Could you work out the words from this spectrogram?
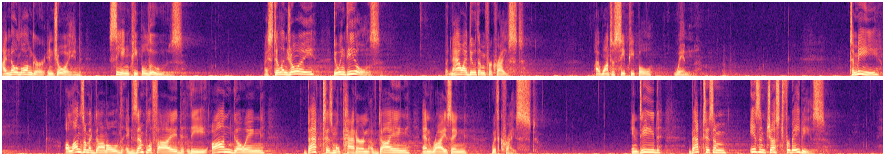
I no longer enjoyed seeing people lose. I still enjoy doing deals, but now I do them for Christ. I want to see people win. To me, Alonzo McDonald exemplified the ongoing baptismal pattern of dying and rising with Christ. Indeed, baptism isn't just for babies,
